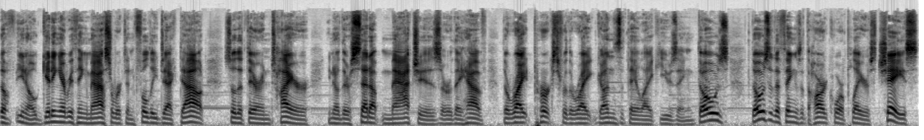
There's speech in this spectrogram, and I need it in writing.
the you know getting everything masterworked and fully decked out so that their entire you know their setup matches or they have the right perks for the right guns that they like using those those are the things that the hardcore players chase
